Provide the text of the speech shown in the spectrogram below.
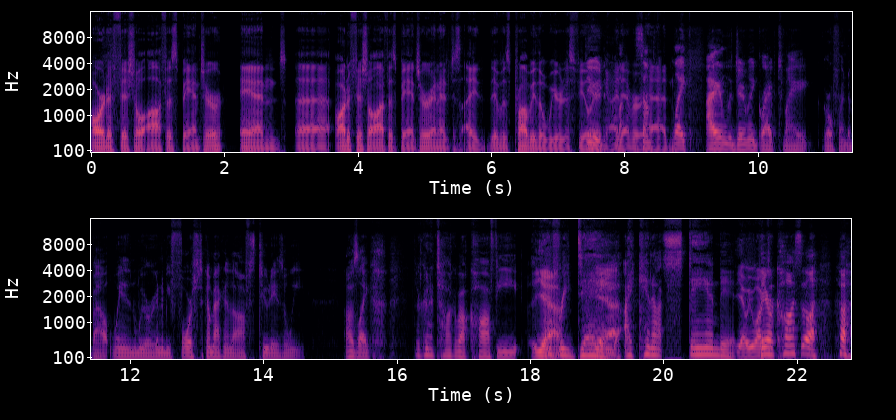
Artificial office banter and uh artificial office banter and I just i it was probably the weirdest feeling Dude, i'd like, ever some- had Like I legitimately griped my girlfriend about when we were going to be forced to come back into the office two days a week. I was like, they're going to talk about coffee Yeah. every day. Yeah. I cannot stand it. Yeah, we walked They are constantly like, huh,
